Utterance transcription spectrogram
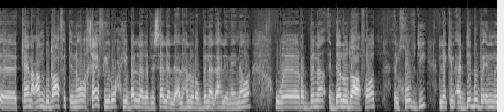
آه، كان عنده ضعفه إن هو خاف يروح يبلغ الرسالة اللي قالها له ربنا لأهل نينوى. وربنا اداله ضعفات. الخوف دي لكن أدبه بأنه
